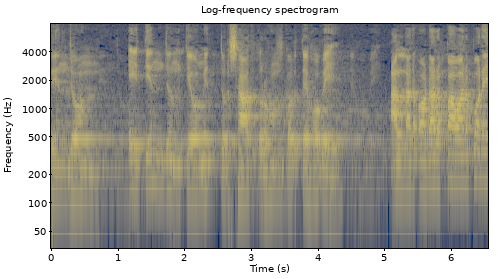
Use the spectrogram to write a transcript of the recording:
তিনজন, এই তিনজনকেও মৃত্যুর স্বাদ গ্রহণ করতে হবে। আল্লাহর অর্ডার পাওয়ার পরে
